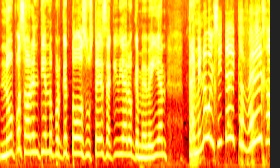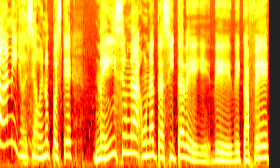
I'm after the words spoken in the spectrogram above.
No, pues ahora entiendo por qué todos ustedes aquí diario que me veían, tráeme una bolsita de café del honey. Yo decía, bueno, pues que me hice una, una tacita de, de- de café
